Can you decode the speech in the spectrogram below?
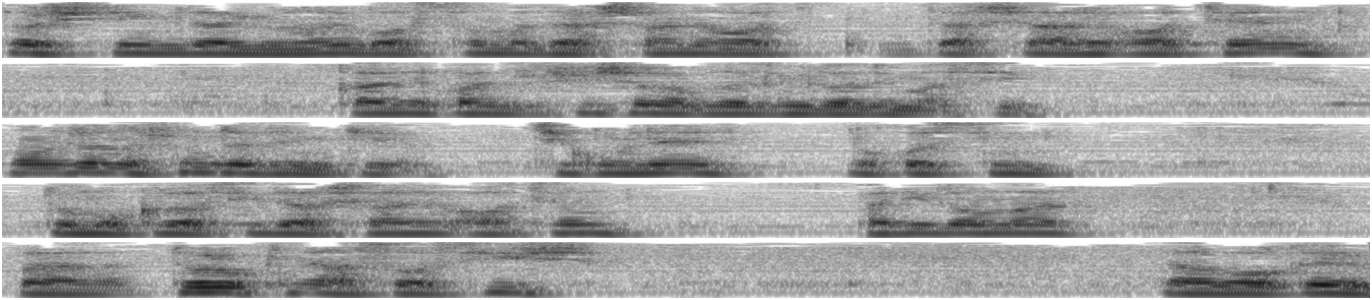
داشتیم در یونان باستان و در, در شهر آتن قرن 56 قبل از میلاد مسیح. ما اونجا نشون دادیم که چگونه نخستین دموکراسی در شهر آتن پدید آمد و دو رکن اساسیش در واقع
